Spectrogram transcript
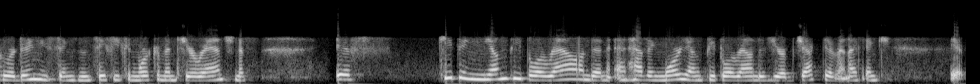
who are doing these things and see if you can work them into your ranch. And if if keeping young people around and, and having more young people around is your objective and I think it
